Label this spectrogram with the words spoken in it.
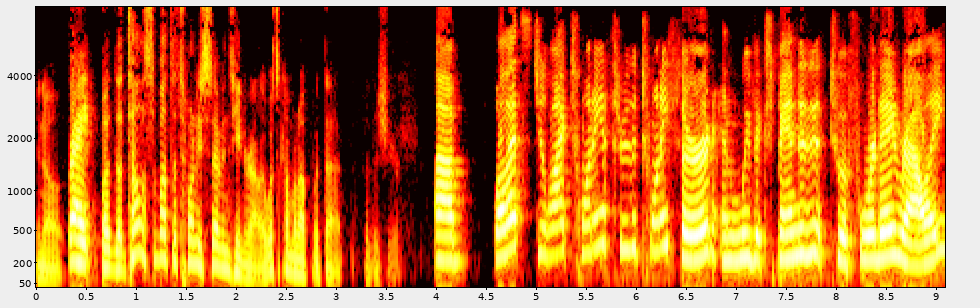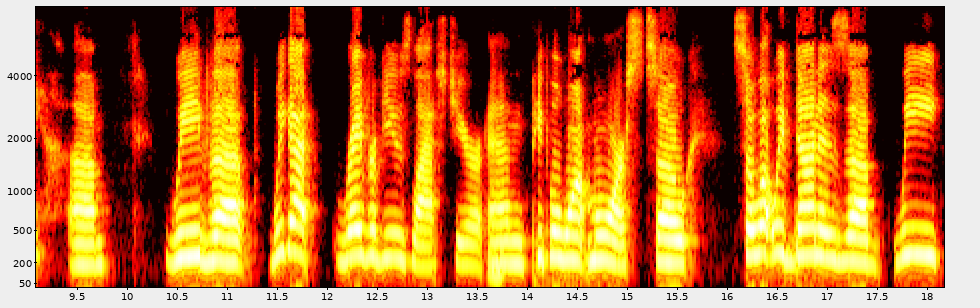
You know, Right. but the, tell us about the 2017 rally. What's coming up with that for this year? Uh, well, that's July 20th through the 23rd, and we've expanded it to a four-day rally. Um, we've uh, we got rave reviews last year, and people want more. So, so what we've done is uh, we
